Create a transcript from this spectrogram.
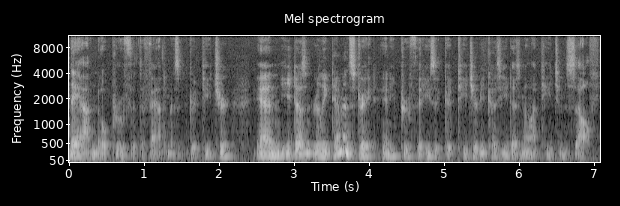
They have no proof that the Phantom is a good teacher, and he doesn't really demonstrate any proof that he's a good teacher because he does not teach himself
